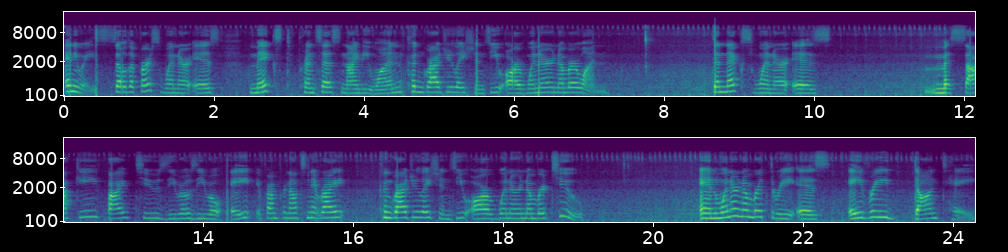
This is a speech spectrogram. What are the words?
anyways, so the first winner is Mixed Princess 91. Congratulations, you are winner number one. The next winner is Misaki 52008, if I'm pronouncing it right. Congratulations, you are winner number two. And winner number three is Avery Dantay.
